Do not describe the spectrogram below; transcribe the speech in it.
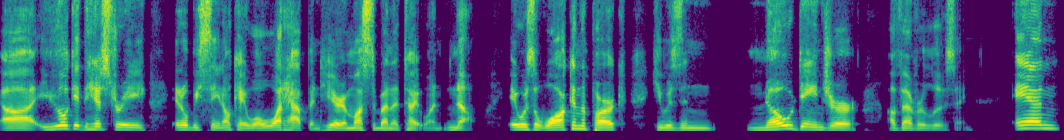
Uh, you look at the history, it'll be seen, okay, well, what happened here? It must have been a tight one. No, it was a walk in the park. He was in no danger of ever losing. And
